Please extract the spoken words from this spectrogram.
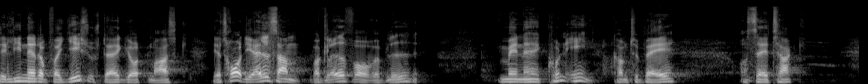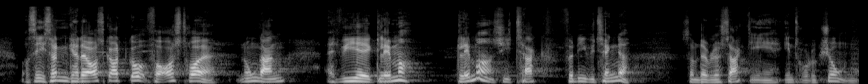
det lige netop var Jesus, der havde gjort mask. rask. Jeg tror, de alle sammen var glade for at være blevet det. Men øh, kun én kom tilbage og sagde tak. Og se, sådan kan det også godt gå for os, tror jeg, nogle gange, at vi øh, glemmer, glemmer at sige tak, fordi vi tænker, som der blev sagt i introduktionen,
